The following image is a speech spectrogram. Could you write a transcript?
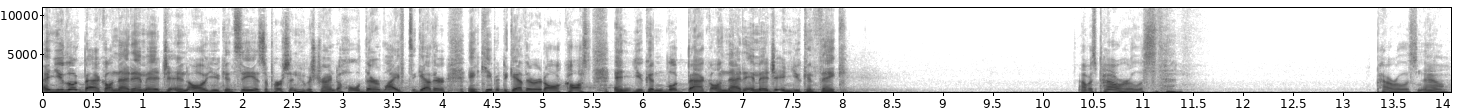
And you look back on that image, and all you can see is a person who was trying to hold their life together and keep it together at all costs. And you can look back on that image and you can think, I was powerless then. Powerless now.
